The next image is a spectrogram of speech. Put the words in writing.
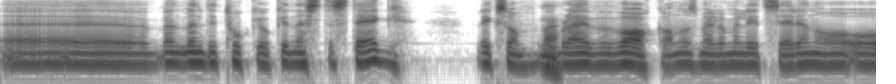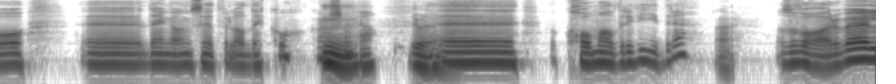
Uh, men, men de tok jo ikke neste steg, liksom. Nei. Det blei vakende mellom Eliteserien og, og uh, den gang så het vel Adecco, kanskje. Mm. Ja. det det. Kom aldri videre. Nei. Og så var det vel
